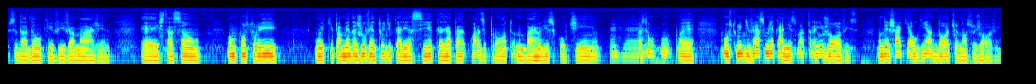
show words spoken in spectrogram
cidadão que vive à margem. É, estação. Vamos construir um equipamento da juventude em Cariacica, já está quase pronto, no bairro Alice Coutinho. Uhum. Nós estamos é, construindo diversos mecanismos para atrair os jovens. Não deixar que alguém adote o nosso jovem.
